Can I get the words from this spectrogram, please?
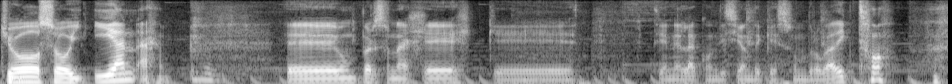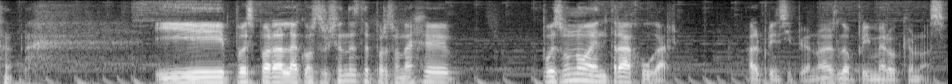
yo soy Ian, eh, un personaje que tiene la condición de que es un drogadicto. y pues para la construcción de este personaje, pues uno entra a jugar al principio, ¿no? Es lo primero que uno hace.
